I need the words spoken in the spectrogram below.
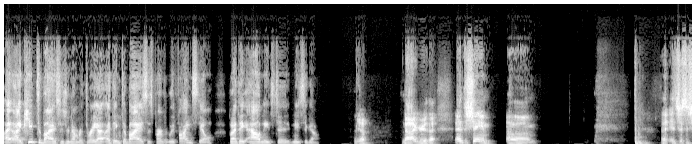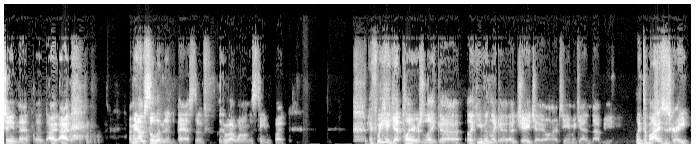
I, I keep Tobias as your number three. I, I think Tobias is perfectly fine still, but I think Al needs to needs to go. Yep. No, I agree with that. And it's a shame. Um, it's just a shame that uh, I, I, I mean, I'm still living in the past of who I want on this team, but if we could get players like, uh, like even like a, a JJ on our team again, that'd be like Tobias is great,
